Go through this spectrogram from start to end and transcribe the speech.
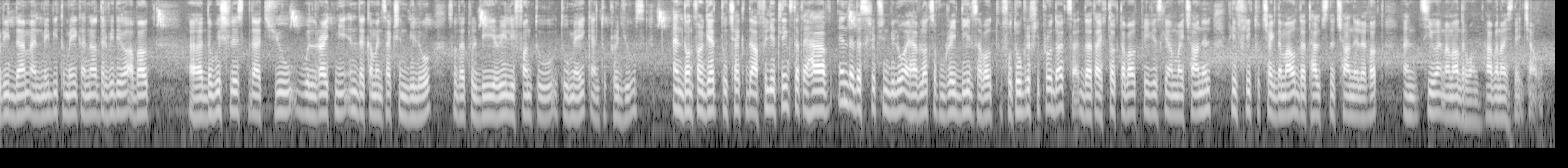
read them and maybe to make another video about uh, the wish list that you will write me in the comment section below. So that will be really fun to to make and to produce. And don't forget to check the affiliate links that i have in the description below. I have lots of great deals about photography products that i've talked about previously on my channel. Feel free to check them out. That helps the channel a lot. And see you in another one. Have a nice day. Ciao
